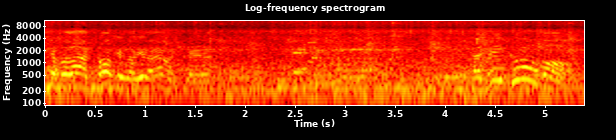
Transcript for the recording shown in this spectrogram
Eats up a lot of tokens, I'll give it that much credit. That's cool, though.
